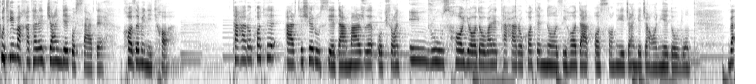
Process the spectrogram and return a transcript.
پوتین و خطر جنگ گسترده. کازم نیکخواه. تحرکات ارتش روسیه در مرز اوکراین این روزها یادآور تحرکات نازی ها در آستانه جنگ جهانی دوم و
